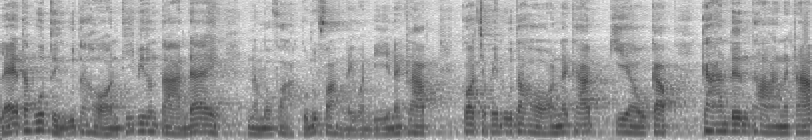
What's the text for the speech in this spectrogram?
และถ้าพูดถึงอุทาหรณ์ที่พี่ต้นตาลได้นำมาฝากคุณผู้ฟังในวันนี้นะครับ ก็จะเป็นอุทาหรณ์นะครับ เกี่ยวกับการเดินทางนะครับ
